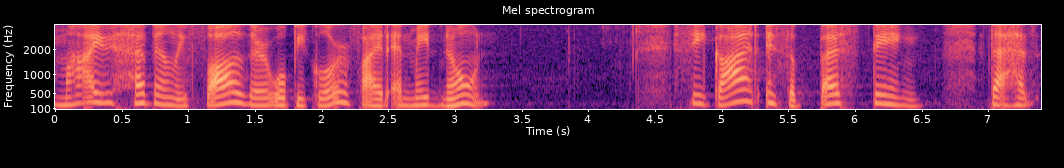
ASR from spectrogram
my heavenly Father will be glorified and made known. See, God is the best thing that has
